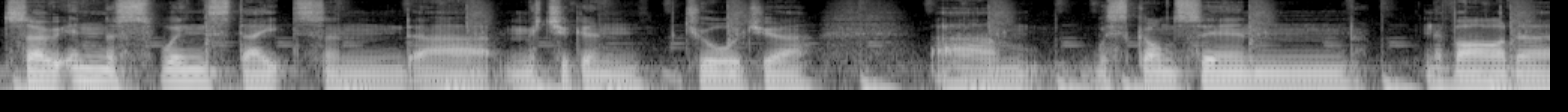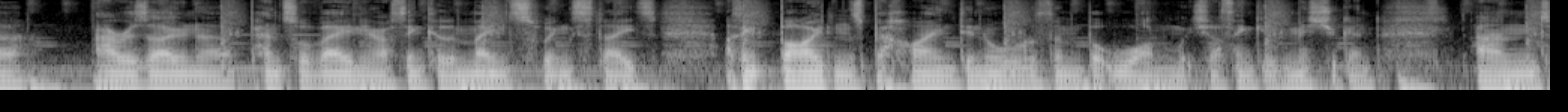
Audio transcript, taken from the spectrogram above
So in the swing states and uh, Michigan, Georgia, um, Wisconsin, Nevada, Arizona, Pennsylvania, I think are the main swing states. I think Biden's behind in all of them but one, which I think is Michigan. And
